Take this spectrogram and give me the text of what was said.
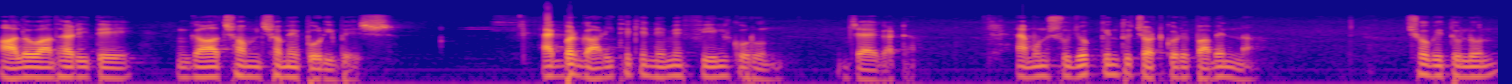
আলো আধারিতে গা ছমছমে পরিবেশ। একবার গাড়ি থেকে নেমে ফিল করুন জায়গাটা। এমন সুযোগ কিন্তু চট করে পাবেন না। ছবি তুলুন,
